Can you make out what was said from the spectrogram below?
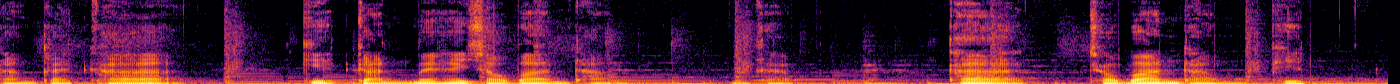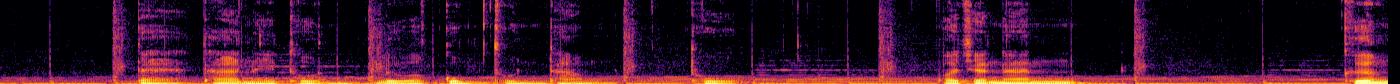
ทางการค้า กีดกันไม่ให้ชาวบ้านทำนะครับ ถ้าชาวบ้านทำผิด แต่ถ้าในทุนหรือว่ากลุ่มทุนทำถูก เพราะฉะนั้น เครื่อง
